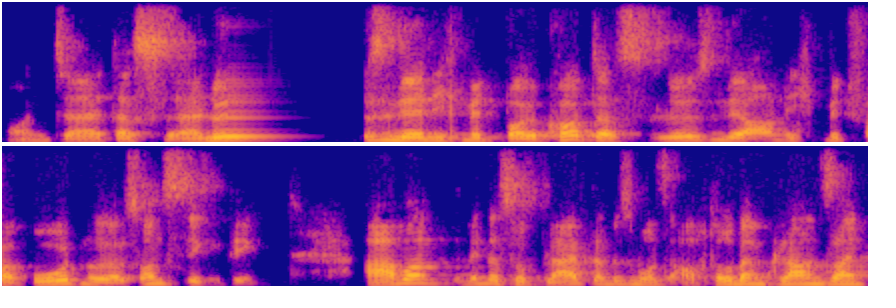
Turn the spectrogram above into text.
Und äh, das äh, lösen wir nicht mit Boykott, das lösen wir auch nicht mit Verboten oder sonstigen Dingen. Aber wenn das so bleibt, dann müssen wir uns auch darüber im Klaren sein,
